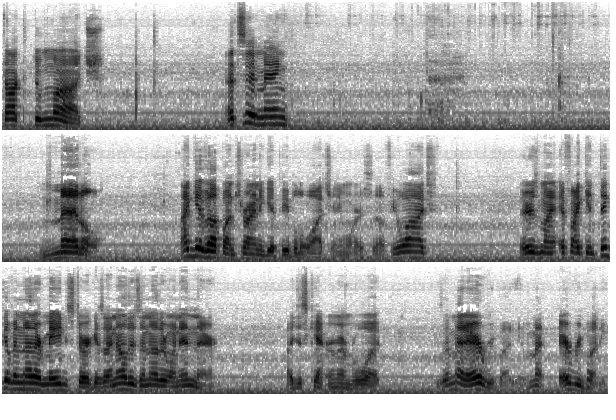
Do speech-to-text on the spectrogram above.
talk too much. That's it, man. Metal. I give up on trying to get people to watch anymore. So if you watch, there's my. If I can think of another maiden story, because I know there's another one in there. I just can't remember what. Because I met everybody. I've met everybody.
